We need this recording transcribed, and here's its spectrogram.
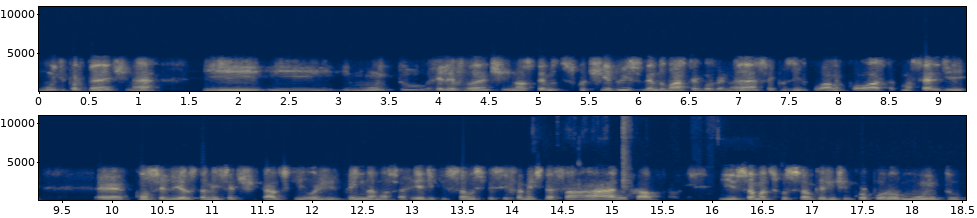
Muito importante, né? E, e, e, muito relevante. Nós temos discutido isso dentro do Master Governança, inclusive com o Alan Costa, com uma série de é, conselheiros também certificados que hoje tem na nossa rede, que são especificamente dessa área e tal. E isso é uma discussão que a gente incorporou muito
